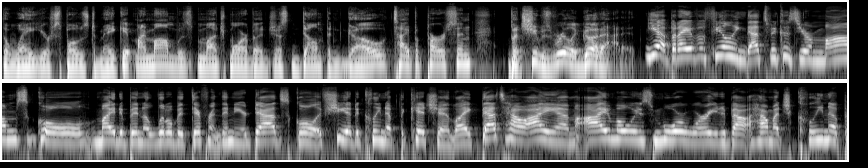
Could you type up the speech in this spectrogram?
the way you're supposed to make it. My mom was much more of a just dump and go type of person, but she was really good at it. Yeah, but I have a feeling that's because your mom's goal might have been a little bit different than your dad's goal if she had to clean up the kitchen. Like, that's how I am. I'm always more worried about how much cleanup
